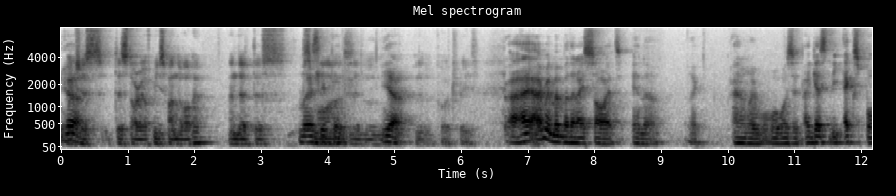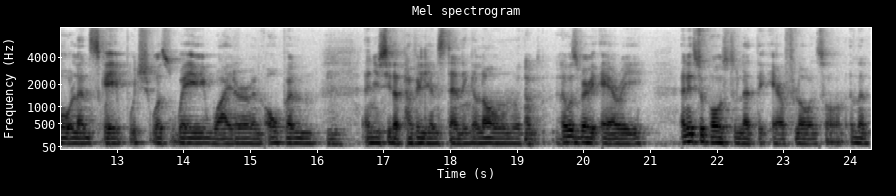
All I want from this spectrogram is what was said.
Yeah. which is the story of Mies van der Rohe, and that this Nicely small put. little yeah. little poetries. I, I remember that I saw it in a like I don't know what was it? I guess the expo landscape which was way wider and open. Mm. and you see that pavilion standing alone with Oh, it. was very airy. And it's supposed to let the air flow and so on. And then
